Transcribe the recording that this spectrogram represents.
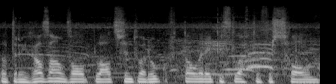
dat er een gasaanval plaatsvindt waar ook talrijke slachtoffers vallen.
